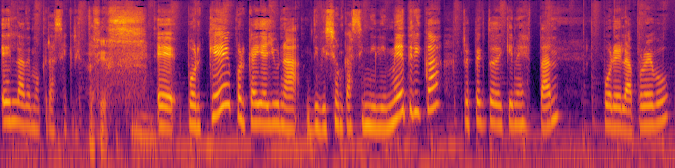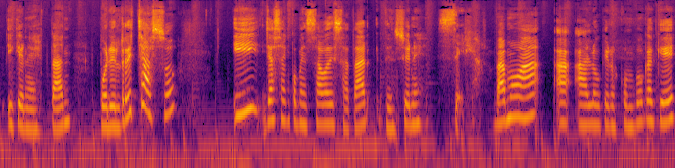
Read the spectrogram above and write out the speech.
es la democracia cristiana. Así es. Eh, ¿Por qué? Porque ahí hay una división casi milimétrica respecto de quienes están por el apruebo y quienes están por el rechazo y ya se han comenzado a desatar tensiones serias. Vamos a, a, lo que nos convoca, que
